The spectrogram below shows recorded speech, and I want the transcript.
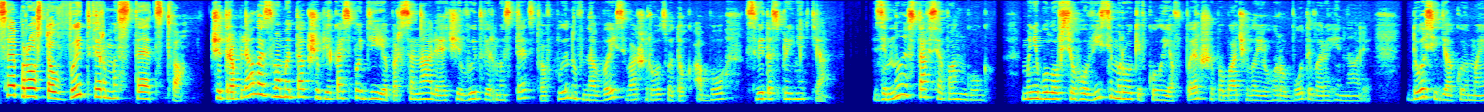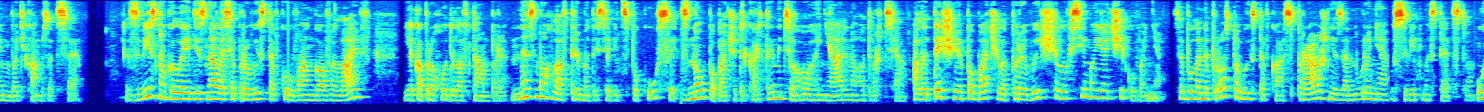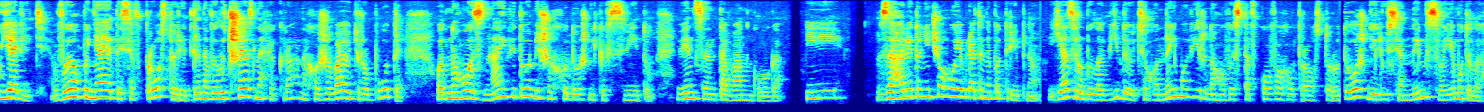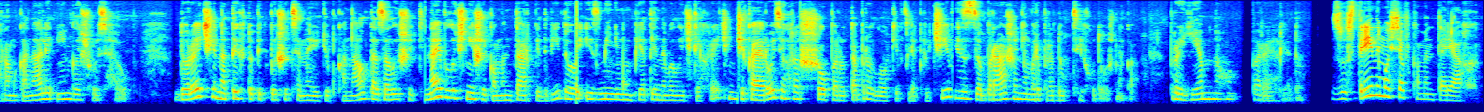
Це просто витвір мистецтва. Чи траплялось з вами так, щоб якась подія, персоналія чи витвір мистецтва вплинув на весь ваш розвиток або світосприйняття? Зі мною стався Ван Гог. Мені було всього 8 років, коли я вперше побачила його роботи в оригіналі. Досі дякую моїм батькам за це. Звісно, коли я дізналася про виставку Van Gogh Alive, яка проходила в Тампере, не змогла втриматися від спокуси знов побачити картини цього геніального творця. Але те, що я побачила, перевищило всі мої очікування. Це була не просто виставка, а справжнє занурення у світ мистецтва. Уявіть, ви опиняєтеся в просторі, де на величезних екранах оживають роботи одного з найвідоміших художників світу Вінсента Ван Гога. І Взагалі-то нічого уявляти не потрібно. Я зробила відео цього неймовірного виставкового простору, тож ділюся ним в своєму телеграм-каналі English with Hope. До речі, на тих, хто підпишеться на YouTube канал та залишить найвеличніший коментар під відео із мінімум п'яти невеличких речень, чекає розіграш шоперу та брелоків для ключів із зображенням репродукції художника. Приємного перегляду! Зустрінемося в коментарях.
